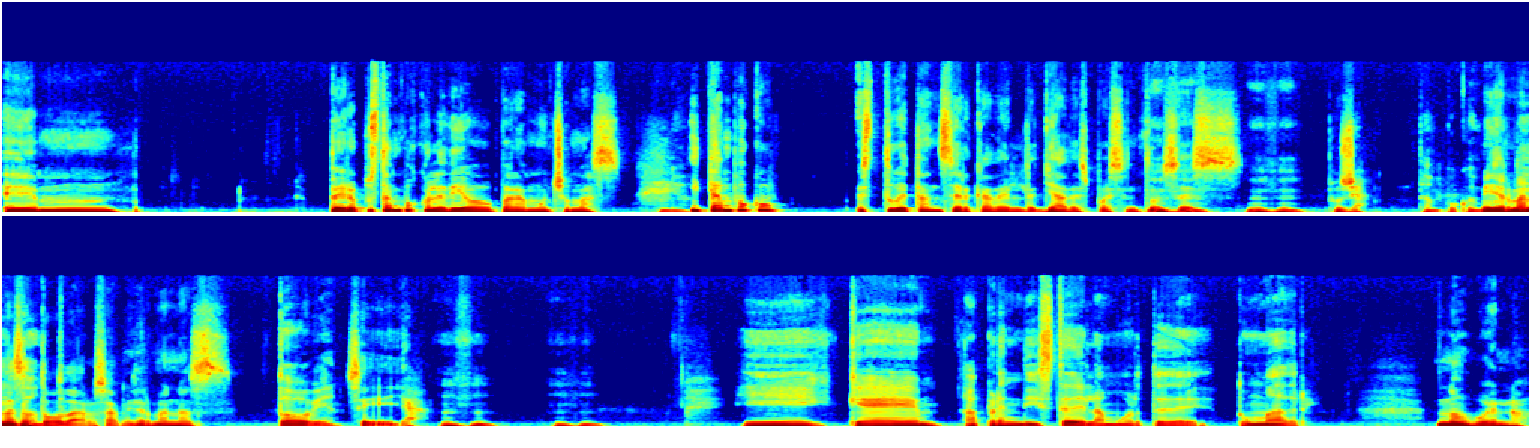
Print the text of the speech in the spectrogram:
Em, pero pues tampoco le dio para mucho más. Y tampoco estuve tan cerca de él ya después. Entonces, pues ya. Tampoco Mis hermanas a todo dar, o sea, mis hermanas. Todo bien. Sí, ya. ¿Y qué aprendiste de la muerte de tu madre? No, bueno.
